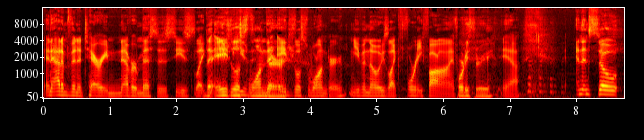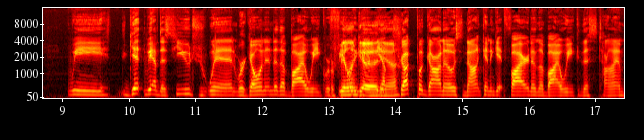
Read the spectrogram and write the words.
and Adam Vinatieri never misses. He's like The ageless he's wonder. The ageless wonder, even though he's like forty-five. 43. Yeah. And then so we get we have this huge win. We're going into the bye week. We're, We're feeling good, Yep, yeah. Chuck Pagano's not going to get fired in the bye week this time.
